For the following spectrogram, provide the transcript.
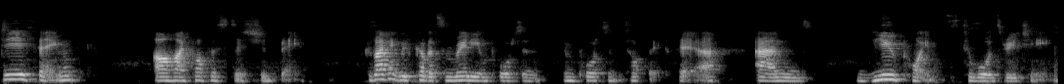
do you think our hypothesis should be because i think we've covered some really important important topics here and viewpoints towards routine.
